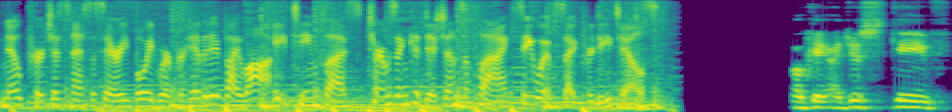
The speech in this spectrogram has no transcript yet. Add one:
No purchase necessary. Void where prohibited by law. 18 plus. Terms and conditions apply. See website for details. Okay, I just gave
